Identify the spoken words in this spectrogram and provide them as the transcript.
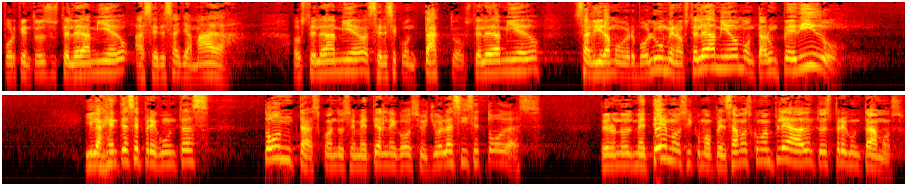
porque entonces usted le da miedo hacer esa llamada, a usted le da miedo hacer ese contacto, a usted le da miedo salir a mover volumen, a usted le da miedo montar un pedido. Y la gente hace preguntas tontas cuando se mete al negocio, yo las hice todas, pero nos metemos y como pensamos como empleado, entonces preguntamos,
